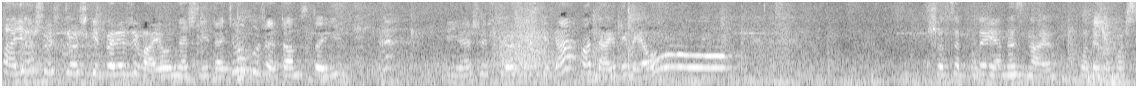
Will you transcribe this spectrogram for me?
А я щось трошки переживаю. Он наш літачок уже там стоїть. І я щось трошки, да? Отак, диви. О! Що це буде, я не знаю. Подивимось.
